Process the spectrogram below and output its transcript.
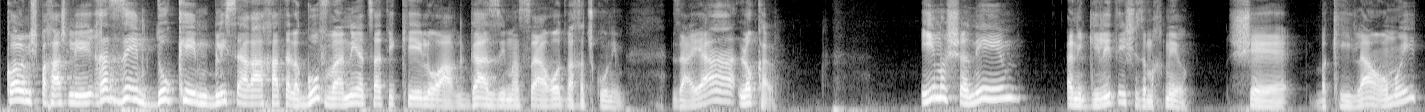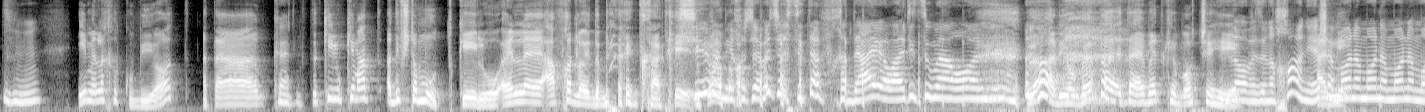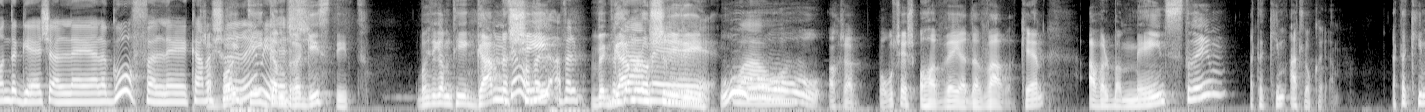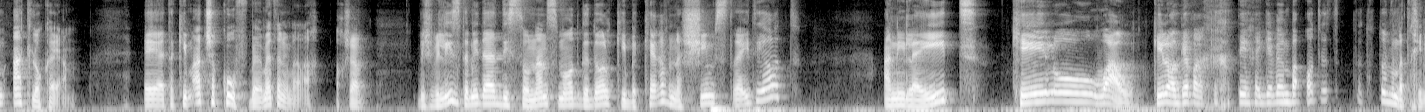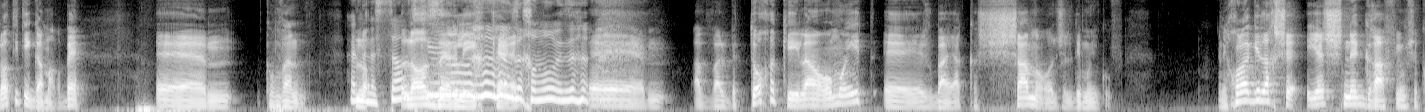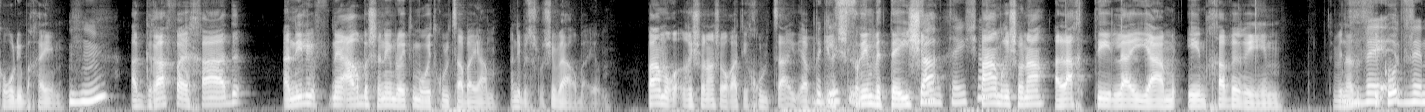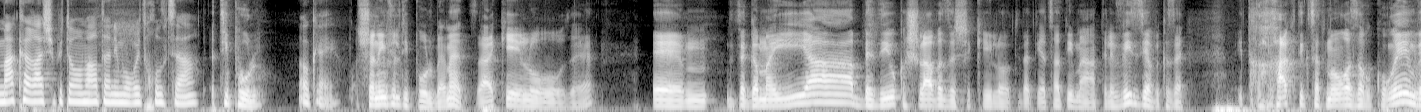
כל המשפחה שלי רזים, דוקים, בלי שערה אחת על הגוף, ואני יצאתי כאילו הארגז עם השערות והחדשקונים. זה היה לא קל. עם השנים, אני גיליתי שזה מחמיר. שבקהילה ההומואית, מהמם. אם אין לך קוביות, אתה... כן. זה כאילו כמעט עדיף שתמות, כאילו, אין, אף אחד לא ידבר איתך, תקשיב, כאילו. אני חושבת שעשית הפחדה היום, אל תצאו מהארון. לא, אני אומר את- האמת כמות שהיא. לא, אבל זה נכון, יש אני- המון המון המון המון דגש על אה, על הגוף, על אה, כמה עכשיו, בואי שרירים תהיי יש. גם דרגיסטית. בואי גם תהיי גם זהו, נשי, אבל- אבל- וגם וגם, לא אה, שרירי. וואו. וואו. עכשיו, ברור שיש אוהבי הדבר, כן? אבל במיינסטרים, אתה כמעט לא קיים. אתה כמעט לא קיים. אה, אתה כמעט שקוף, באמת אני אומר לך. עכשיו, בשבילי זה תמיד היה דיסוננס מאוד גדול, כי בקרב נשים סטרייטיות, אני להיט, כאילו, וואו. כאילו הגבר הכי חתיך, הגבר הן באות ומתחילות איתי גם הרבה. אה, כמובן, הן לא- מנסות, לא עוזר כאילו? לי, כן. זה חמוד. אה, אבל בתוך הקהילה ההומואית אה, יש בעיה קשה מאוד של דימוי גוף. אני יכול להגיד לך שיש שני גרפים שקרו לי בחיים. מהמם. הגרף האחד, אני לפני ארבע שנים לא הייתי מוריד חולצה בים. אני בן 34 היום. פעם ראשונה שהורדתי חולצה, היה בגיל בגיל של- 29. 29? פעם ראשונה הלכתי לים עם חברים. את מבינה איזה ו- דפיקות? ומה קרה שפתאום אמרת, אני מוריד חולצה? טיפול. אוקיי. שנים של טיפול, באמת, זה היה כאילו, זה. אמ, זה גם היה בדיוק השלב הזה שכאילו, את יודעת, יצאתי מהטלוויזיה וכזה, התרחקתי קצת מאור הזרקורים,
